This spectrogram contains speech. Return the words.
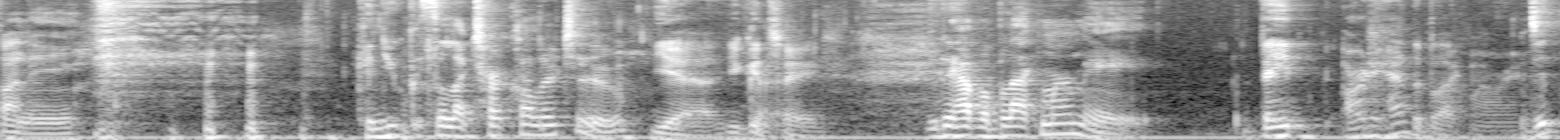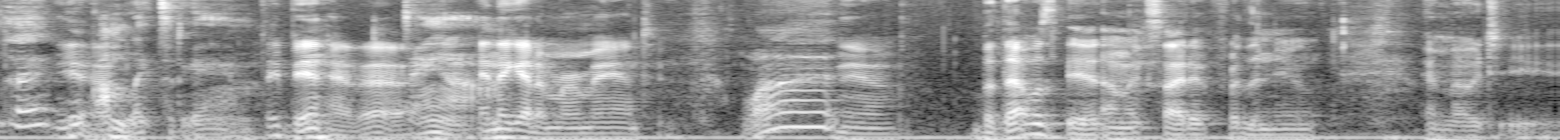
Funny. Can you select her color too? Yeah, you could change. Do they have a black mermaid? They already had the Black Mermaid. Did they? Yeah. I'm late to the game. They been had that. Damn. And they got a merman too. What? Yeah. But that was it. I'm excited for the new emojis.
